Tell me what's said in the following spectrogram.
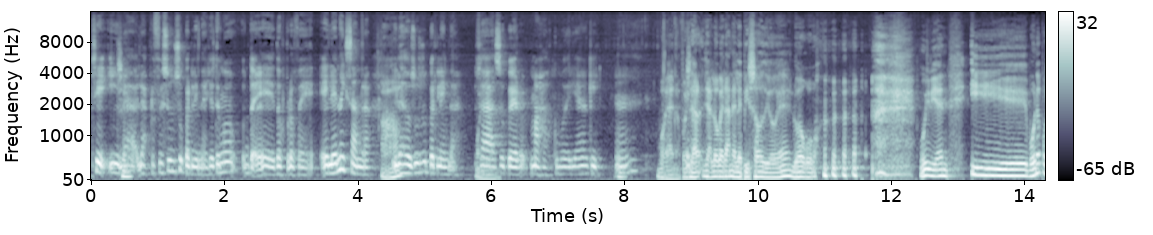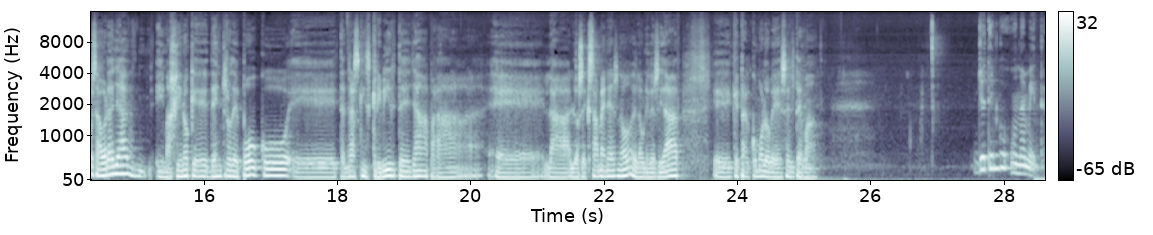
Sí, y las profes son súper lindas. Yo tengo eh, dos profes, Elena y Sandra, y las dos son súper lindas. o sea, súper majas, como dirían aquí. ¿eh? Bueno, pues ya, ya, lo verán el episodio, ¿eh? Luego. Muy bien. Y bueno, pues ahora ya imagino que dentro de poco eh, tendrás que inscribirte ya para eh, los exámenes ¿no? de la universidad. Eh, ¿Qué tal? ¿Cómo lo ves el tema? Yo tengo una meta.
